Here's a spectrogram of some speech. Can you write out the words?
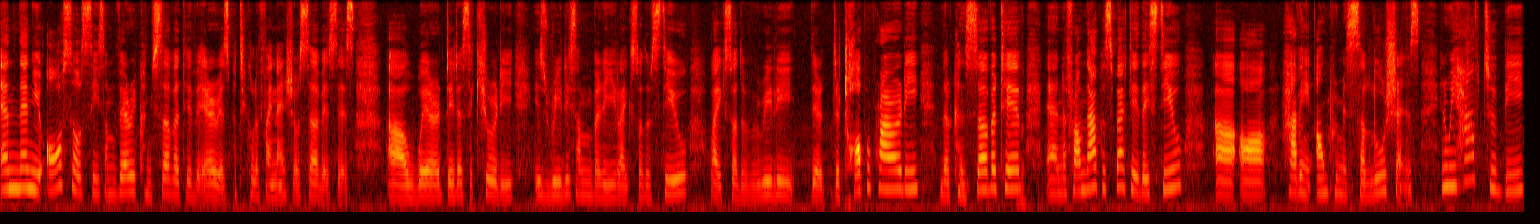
And then you also see some very conservative areas, particularly financial services, uh, where data security is really somebody like sort of still like sort of really their, their top priority, they're conservative, and from that perspective, they still uh, are having on-premise solutions. And we have to be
